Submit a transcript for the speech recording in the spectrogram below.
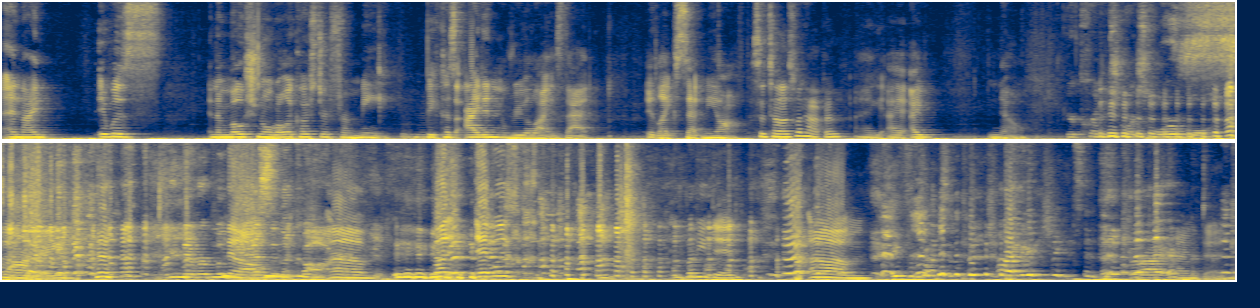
and I it was an emotional roller coaster for me because I didn't realize that it like set me off. So tell us what happened. I I, I no Your credit score is horrible. sorry. you never put No. gas in the car. Um, but it was. But he did. Um, You forgot to put dryer sheets in the dryer. I'm dead.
